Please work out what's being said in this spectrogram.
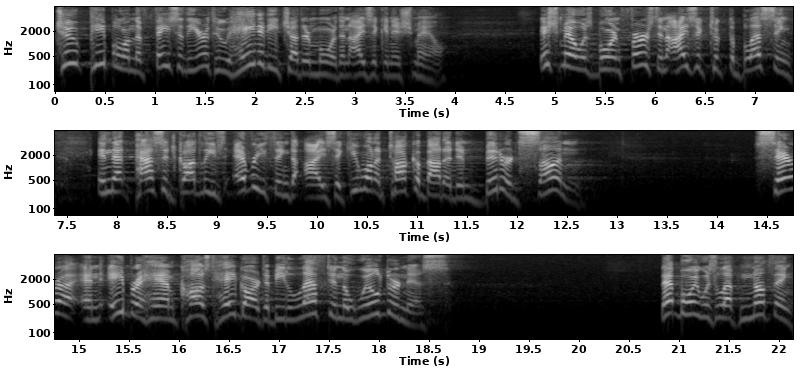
two people on the face of the earth who hated each other more than Isaac and Ishmael. Ishmael was born first, and Isaac took the blessing. In that passage, God leaves everything to Isaac. You want to talk about an embittered son. Sarah and Abraham caused Hagar to be left in the wilderness. That boy was left nothing.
